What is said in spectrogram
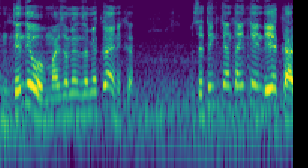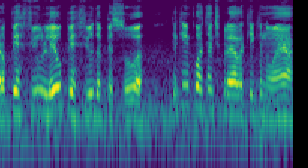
Entendeu mais ou menos a mecânica? Você tem que tentar entender, cara, o perfil, ler o perfil da pessoa, o que é importante para ela, o que não é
